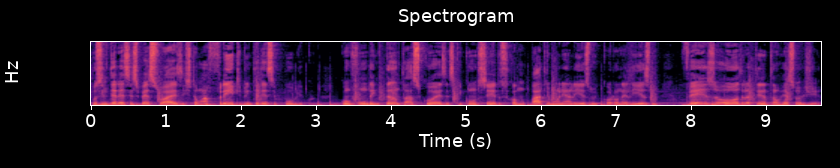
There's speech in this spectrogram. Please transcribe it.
Os interesses pessoais estão à frente do interesse público confundem tanto as coisas que conceitos como patrimonialismo e coronelismo, vez ou outra, tentam ressurgir.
